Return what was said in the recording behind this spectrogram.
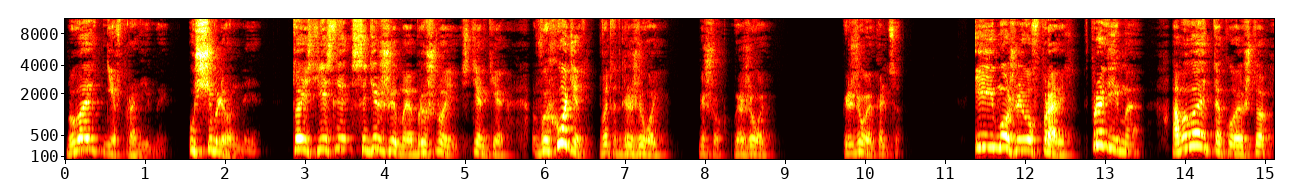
бывают невправимые, ущемленные. То есть, если содержимое брюшной стенки выходит в этот грыжевой мешок, грыжевой, грыжевое кольцо, и можно его вправить, вправимое. А бывает такое, что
